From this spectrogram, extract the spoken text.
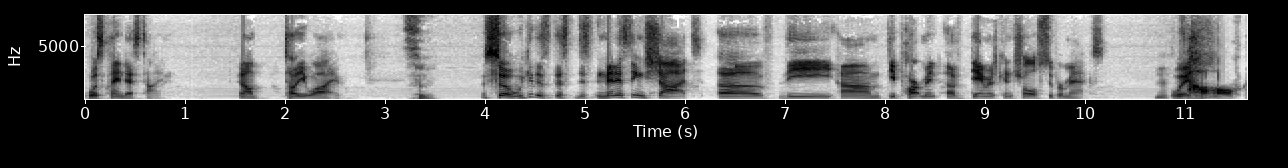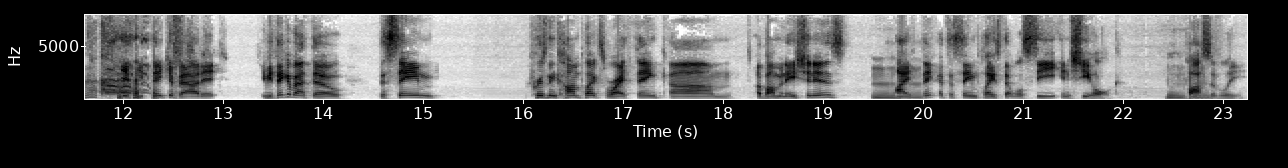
was clandestine, and I'll tell you why. Hmm. so we get this, this this menacing shot of the um, Department of Damage Control Supermax, which Oh, if you think about it, if you think about it, though, the same prison complex where I think um, Abomination is, Mhm. I think that's the same place that we'll see in She-Hulk, Mhm. possibly.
